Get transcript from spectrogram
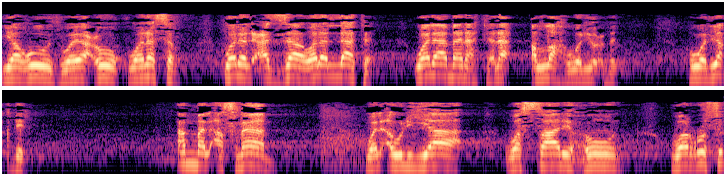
يغوث ويعوق ونسر ولا العزاء ولا اللات ولا منات. لا الله هو اللي يعبد هو اللي يقدر أما الأصنام والأولياء والصالحون والرسل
